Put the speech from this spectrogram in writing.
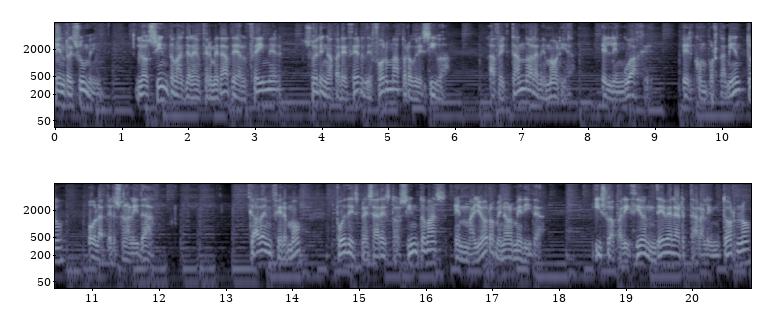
En resumen, los síntomas de la enfermedad de Alzheimer suelen aparecer de forma progresiva, afectando a la memoria, el lenguaje, el comportamiento o la personalidad. Cada enfermo puede expresar estos síntomas en mayor o menor medida y su aparición debe alertar al entorno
